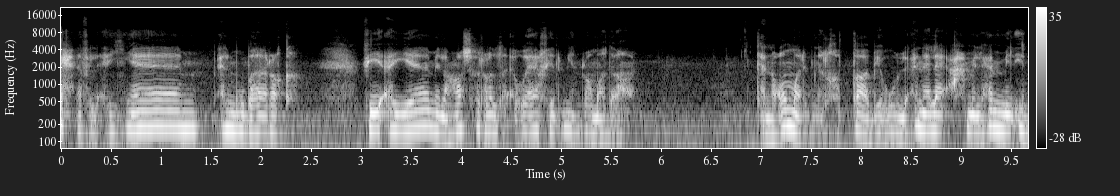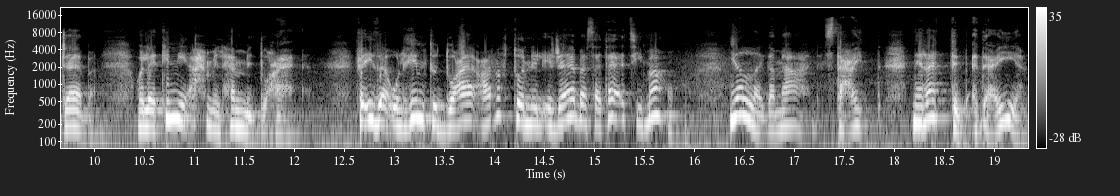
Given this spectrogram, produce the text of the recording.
إحنا في الأيام المباركة في أيام العشره الأواخر من رمضان. كان عمر بن الخطاب يقول أنا لا أحمل هم الإجابة ولكني أحمل هم الدعاء. فإذا ألهمت الدعاء عرفت أن الإجابة ستأتي معه. يلا يا جماعة نستعد نرتب أدعية.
